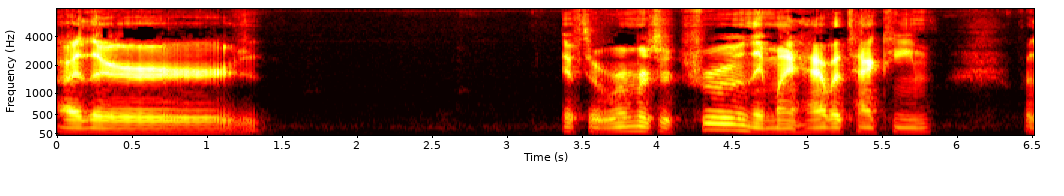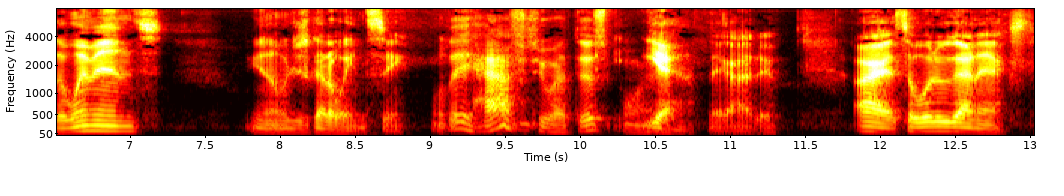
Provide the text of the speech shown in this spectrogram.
Either, if the rumors are true, they might have a tag team for the women's. You know, we just gotta wait and see. Well, they have to at this point. Yeah, they gotta do. All right, so what do we got next?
